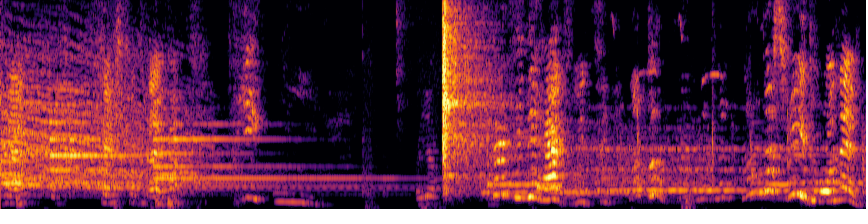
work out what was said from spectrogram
те, те, що треба. Пікні. А я Так іди геть звідси. Ну то ну, ну, ну, у нас відео, не.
